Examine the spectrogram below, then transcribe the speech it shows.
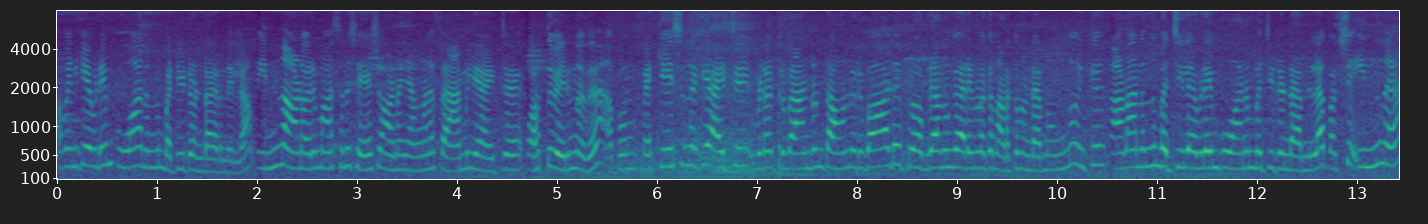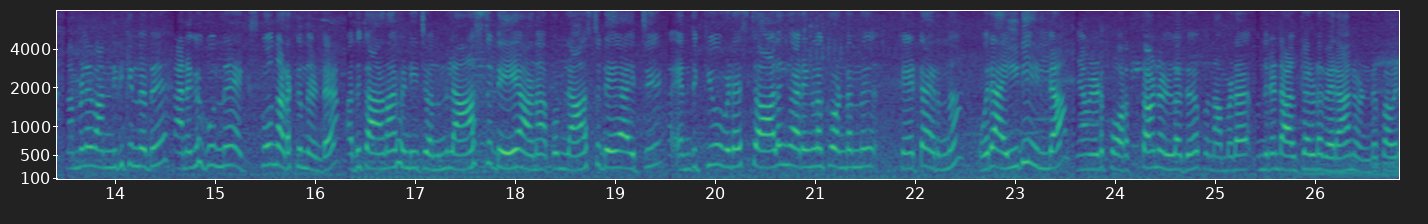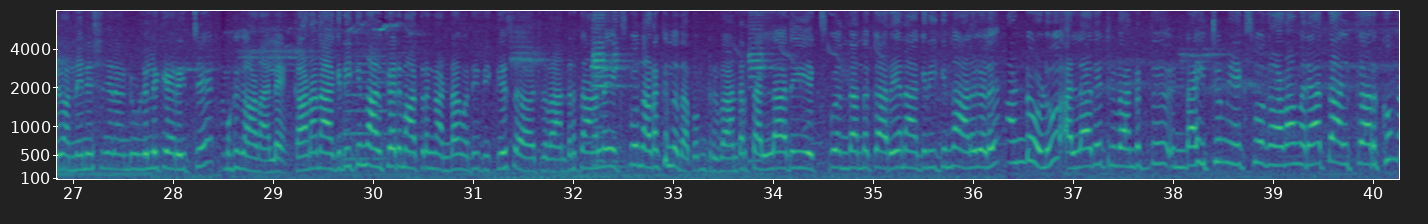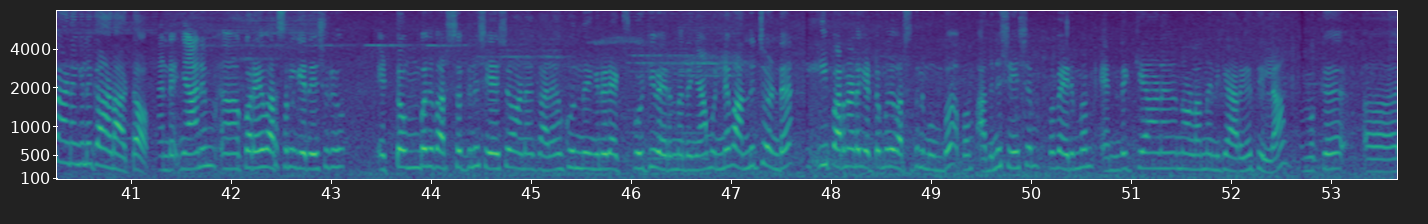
അപ്പോൾ എനിക്ക് എവിടെയും പോകാനൊന്നും പറ്റിയിട്ടുണ്ടായിരുന്നില്ല. ഇന്നാണ് ഒരു മാസത്തിന് ശേഷമാണ് ഞങ്ങൾ ഫാമിലി ആയിട്ട് പുറത്ത് വരുന്നത്. അപ്പം വെക്കേഷനൊക്കെ ആയിട്ട് ഇവിടെ ട്രിവാൻഡ്രം ടൗണിൽ ഒരുപാട് പ്രോഗ്രാമും കാര്യങ്ങളൊക്കെ നടക്കുന്നുണ്ടായിരുന്നു. ഒന്നും എനിക്ക് കാണാനൊന്നും പറ്റിയില്ല എവിടെയും പോകാനും പറ്റിയിട്ടുണ്ടായിരുന്നില്ല. പക്ഷേ ഇന്ന് നമ്മൾ വന്നിരിക്കുന്നത് കനകക്കുന്ന് എക്സ്പോ നടക്കുന്നുണ്ട്. അത് കാണാൻ വേണ്ടിയിട്ട് വന്നത് ലാസ്റ്റ് ഡേ ആണ്. അപ്പം ലാസ്റ്റ് ഡേ ആയിട്ട് എന്തൊക്കെയോ ഇവിടെ സ്റ്റാളും കാര്യങ്ങളൊക്കെ ഉണ്ടെന്ന് കേട്ടായിരുന്നു. ഒരു ഐഡിയ ഇല്ല. ഞാൻ ഇവിടെ പുറത്താണ് ഉള്ളത് അപ്പം നമ്മുടെ ഒന്ന് രണ്ട് ആൾക്കാരുടെ വരാനുണ്ട്. അപ്പോൾ അവർ വന്നതിന് ശേഷം ഞാൻ അതിന്റെ ഉള്ളിൽ കയറിയിട്ട് നമുക്ക് കാണാം അല്ലേ? കാണാൻ ആഗ്രഹിക്കുന്ന ആൾക്കാർ മാത്രം കണ്ടാൽ മതി. ബിക്കോസ് ട്രിവാൻഡ്രത്താണല്ലോ എക്സ്പോ നടക്കുന്നത്. അപ്പം ട്രിവാൻഡ്രത്തല്ലാതെ ഈ എക്സ്പോ എന്താണെന്നൊക്കെ അറിയാൻ ആഗ്രഹിക്കുന്ന ആളുകൾ കണ്ടോളൂ. അല്ലാതെ ട്രിവാൻഡ്രത്ത് ഉണ്ടായിട്ടും ഈ എക്സ്പോ കാണാൻ വരാത്ത ആൾക്കാർക്കും വേണമെങ്കിൽ കാണാം കേട്ടോ. ഞാനും കുറേ വർഷം ഏകദേശം ഒരു എട്ടൊമ്പത് വർഷത്തിന് ശേഷമാണ് കനകക്കുന്ന് ഇങ്ങനെ ഒരു എക്സ്പോയ്ക്ക് വരുന്നത്. ഞാൻ മുന്നേ വന്നിട്ടുണ്ട്. ഈ പറഞ്ഞ എട്ടൊമ്പത് വർഷത്തിന് മുമ്പ്. അപ്പം അതിനുശേഷം ഇപ്പോൾ വരുമ്പം എന്തൊക്കെയാണ് എന്നുള്ളതെന്ന് എനിക്ക് അറിയത്തില്ല. നമുക്ക്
